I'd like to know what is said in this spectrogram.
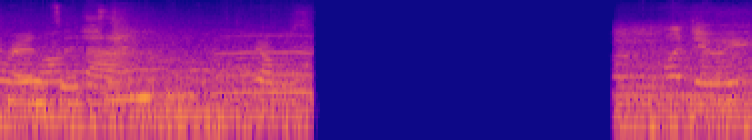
Transition. What doing?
